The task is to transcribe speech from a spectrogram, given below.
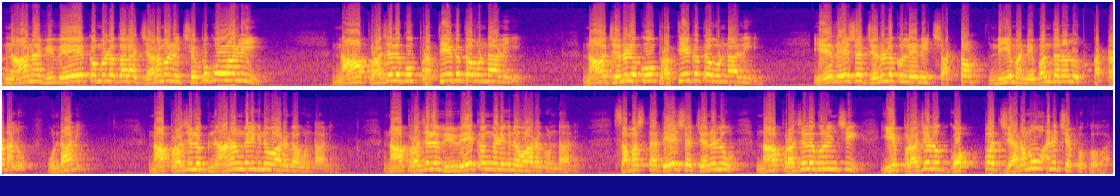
జ్ఞాన వివేకములు గల జనమని చెప్పుకోవాలి. నా ప్రజలకు ప్రత్యేకత ఉండాలి. నా జనులకు ప్రత్యేకత ఉండాలి. ఏ దేశ జనులకు లేని చట్టం నియమ నిబంధనలు కట్టడలు ఉండాలి? నా ప్రజలు జ్ఞానం కలిగిన వారుగా ఉండాలి. నా ప్రజలు వివేకం కలిగిన వారుగా ఉండాలి. సమస్త దేశ జనులు నా ప్రజల గురించి ఈ ప్రజలు గొప్ప జనము అని చెప్పుకోవాలి.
